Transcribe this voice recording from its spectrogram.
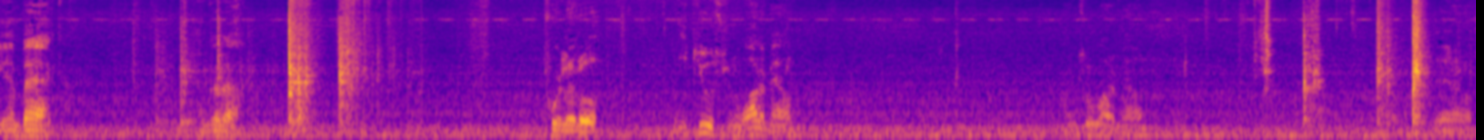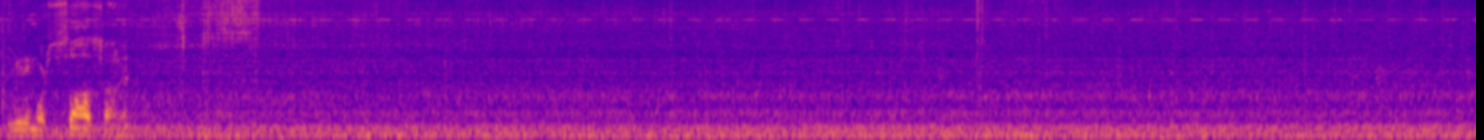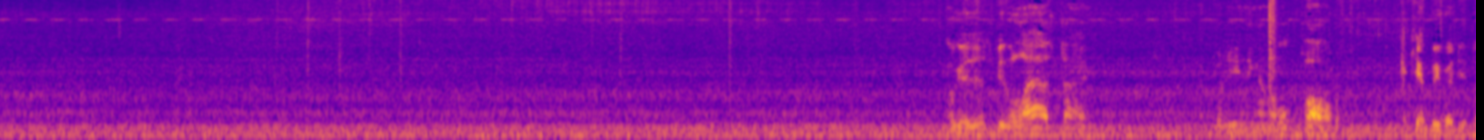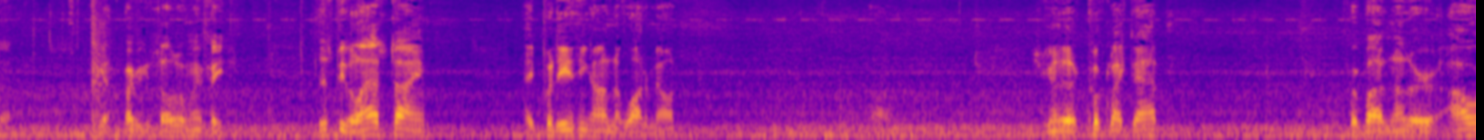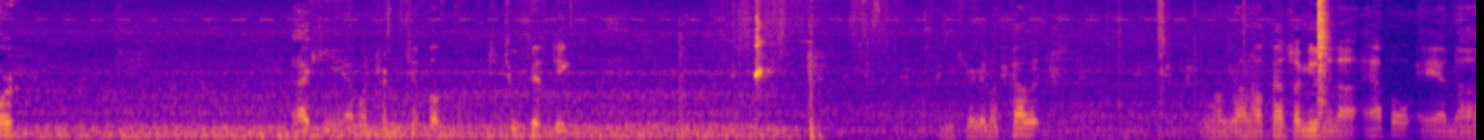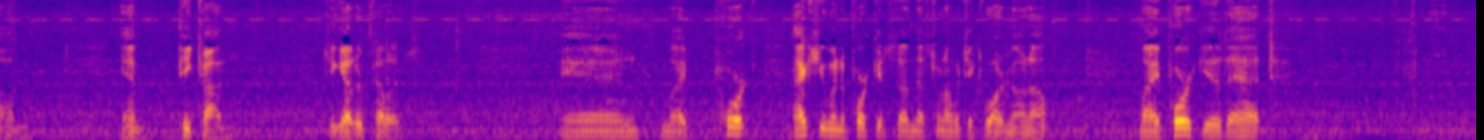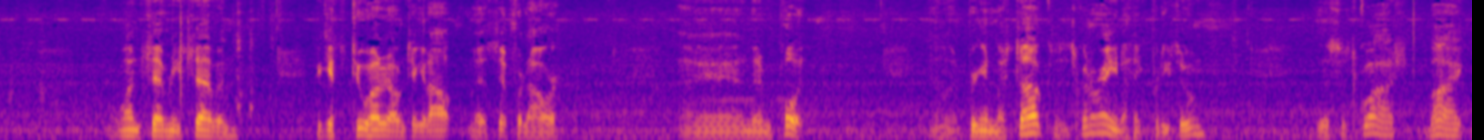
Getting back. I'm gonna pour a little the juice from the watermelon onto the watermelon. Then I'm gonna put a little more sauce on it. Okay, this will be the last time I put anything on the whole. Oh, I can't believe I did that. I got barbecue sauce on my face. This will be the last time I put anything on the watermelon. Um, going to cook like that for about another hour. Actually, I'm going to turn the temp up to 250. Make enough pellets. We want to run out pellets. I'm using uh, apple and um, and pecan together pellets. And my pork, actually when the pork gets done, that's when I'm going to take the watermelon out. My pork is at 177. If it gets to 200, I'm going to take it out, let it sit for an hour, and then pull it. Uh, bring in my stuff because it's going to rain, I think, pretty soon. This is Squash. Bye.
